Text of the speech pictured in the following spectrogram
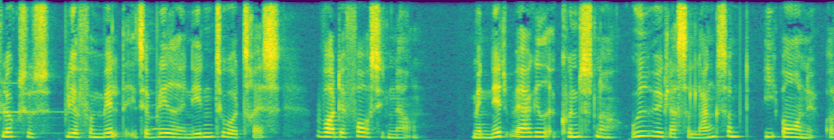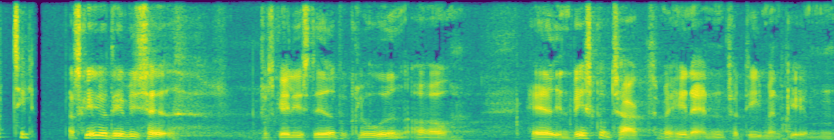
Fluxus bliver formelt etableret i 1962, hvor det får sit navn. Men netværket af kunstnere udvikler sig langsomt i årene op til. Der sker jo det, vi sad forskellige steder på kloden og havde en vis kontakt med hinanden, fordi man gennem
